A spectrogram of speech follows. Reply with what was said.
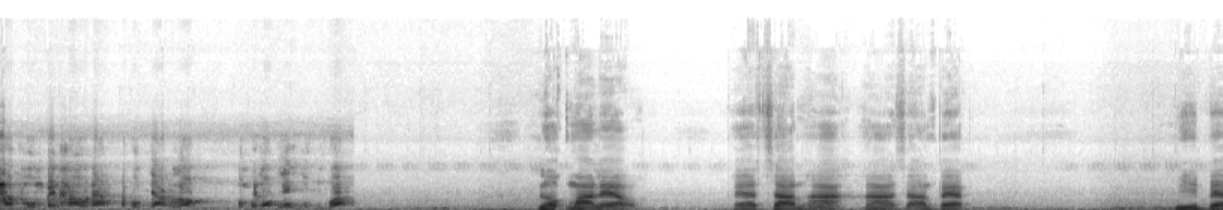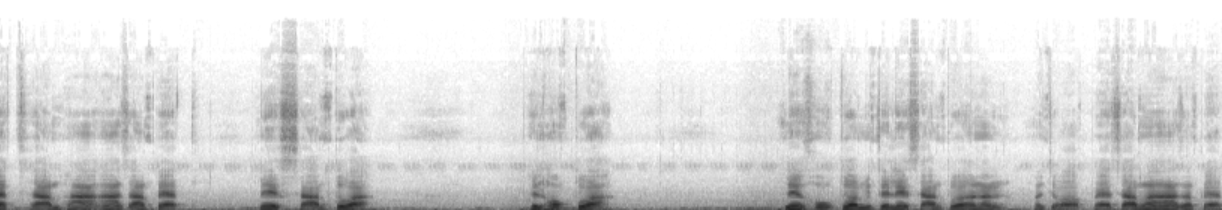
ถ้าผมเป็นเขานะ ถ้าผมอยากล็อก ผมไปล็อกเลขอื่นดีกว่า ล็อกมาแล้วแปดสามห้าห้าสามแปดมีแปดสามห้าห้าสามแปดเลขสามตัว เป็นหกตัว เลขหกตัวมีแต่เลขสามตัวเท่านั้น มันจะออกแปดสามห้าห้าสามแปด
